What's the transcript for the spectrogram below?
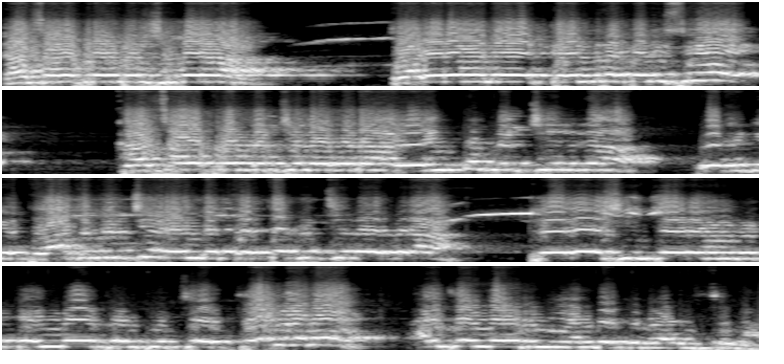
కసాపురం నుంచి కూడా త్వరలోనే టెండర్ కలిసి కసాపురం నుంచి కూడా రెండు మిర్చీలుగా ఒకటి పాత మిర్చి రెండు కొత్త మిర్చిలో ప్రవేశించడానికి టెండర్ పంపించే త్వరలోనే ఐదు మీ అందరికీ నడుస్తున్నా.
